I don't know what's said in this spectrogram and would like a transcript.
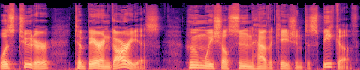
was tutor to Berengarius, whom we shall soon have occasion to speak of,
